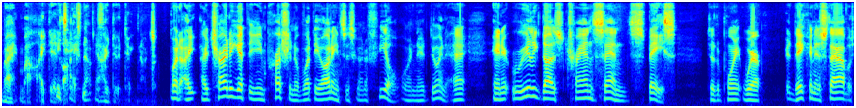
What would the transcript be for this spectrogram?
well, I did. He lie. takes notes. I do take notes. But I, I try to get the impression of what the audience is going to feel when they're doing it, and, and it really does transcend space to the point where they can establish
